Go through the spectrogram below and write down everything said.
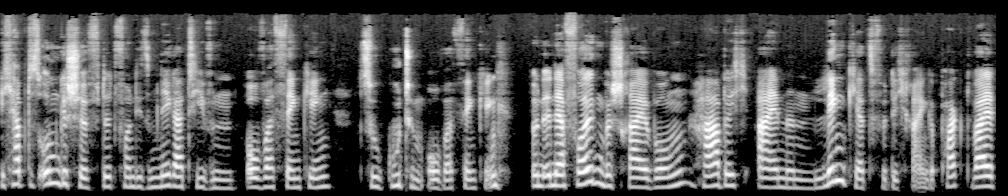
ich habe das umgeschiftet von diesem negativen Overthinking zu gutem Overthinking. Und in der Folgenbeschreibung habe ich einen Link jetzt für dich reingepackt, weil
